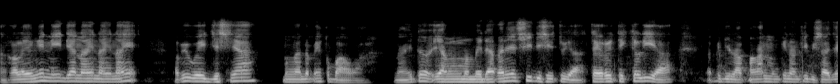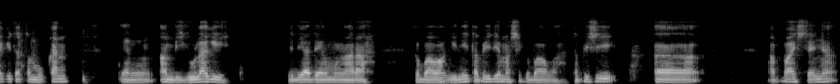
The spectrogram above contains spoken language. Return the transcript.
Nah, kalau yang ini dia naik naik naik tapi wedges-nya menghadapnya ke bawah. Nah, itu yang membedakannya sih di situ ya. Theoretically ya, tapi di lapangan mungkin nanti bisa aja kita temukan yang ambigu lagi. Jadi ada yang mengarah ke bawah gini tapi dia masih ke bawah. Tapi sih uh, apa istilahnya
